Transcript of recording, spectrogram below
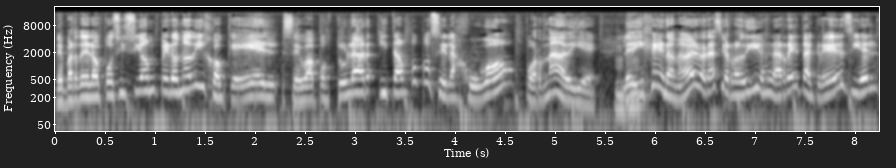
de parte de la oposición, pero no dijo que él se va a postular y tampoco se la jugó por nadie. Le dijeron, a ver, Horacio Rodríguez Larreta, ¿crees? Y él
